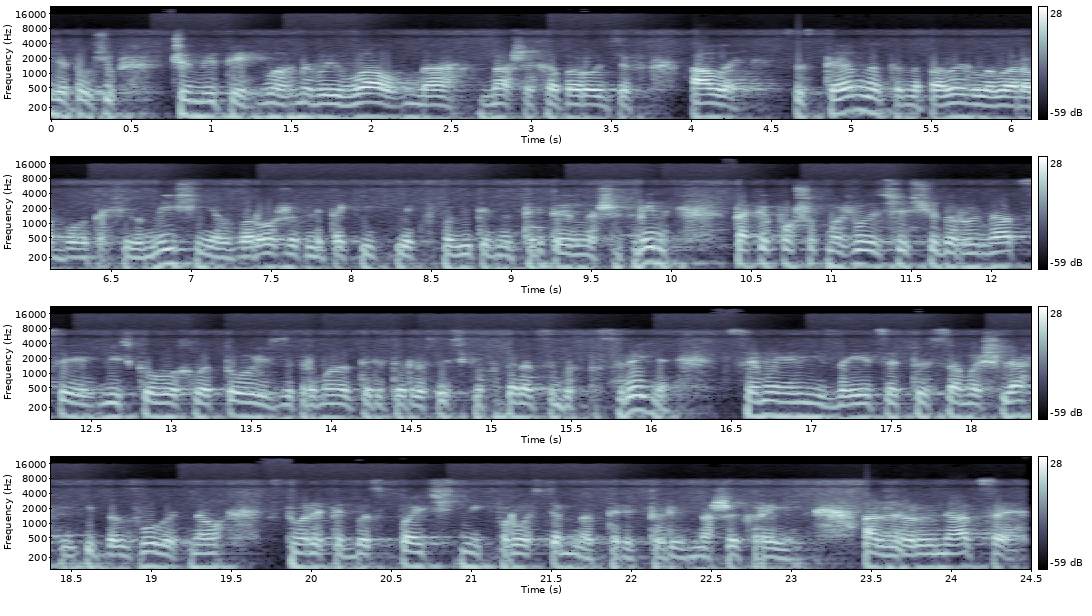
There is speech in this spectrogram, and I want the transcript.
для того, щоб чинити вогневий вал на наших оборонців, але системна та наполеглива робота щодо нищення ворожих літаків як в повітрі на території нашої країни, так і пошук можливості щодо руйнації військових литовищ, зокрема на території Російської Федерації безпосередньо. Це мені здається той самий шлях, який дозволить нам створити безпечний простір на території нашої країни. Адже руйнація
